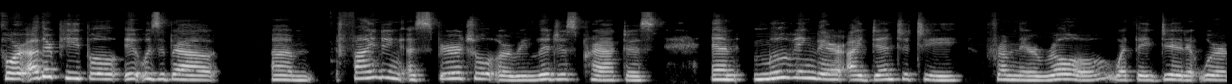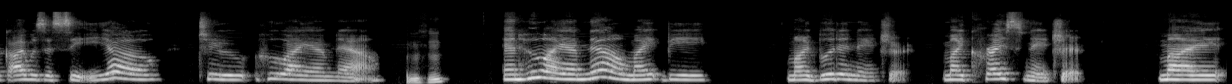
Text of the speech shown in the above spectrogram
For other people, it was about um, finding a spiritual or religious practice and moving their identity from their role, what they did at work. I was a CEO to who I am now. Mm-hmm. And who I am now might be my Buddha nature, my Christ nature, my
